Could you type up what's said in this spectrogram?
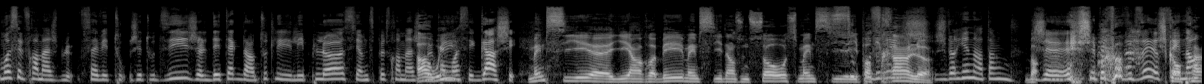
Moi, c'est le fromage bleu. Vous savez tout. J'ai tout dit. Je le détecte dans tous les, les plats. S'il y a un petit peu de fromage Ah bleu, oui? pour moi, c'est gâché. Même s'il est, euh, il est enrobé, même s'il est dans une sauce, même s'il est pas franc, là. Je veux rien entendre. Bon. Je, je sais pas quoi vous dire. Je c'est non.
